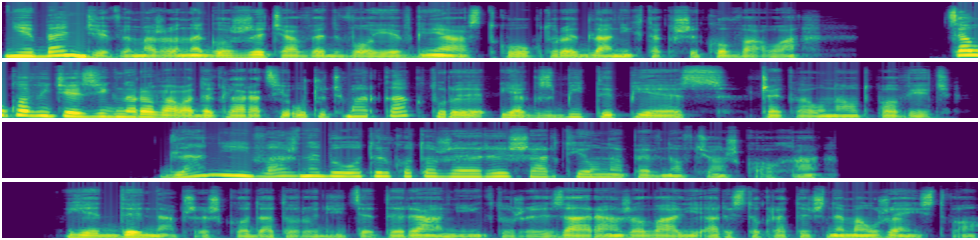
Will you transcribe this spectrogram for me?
nie będzie wymarzonego życia we dwoje w gniazdku, które dla nich tak szykowała. Całkowicie zignorowała deklarację uczuć Marka, który jak zbity pies czekał na odpowiedź. Dla niej ważne było tylko to, że Ryszard ją na pewno wciąż kocha. Jedyna przeszkoda to rodzice tyranii, którzy zaaranżowali arystokratyczne małżeństwo.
